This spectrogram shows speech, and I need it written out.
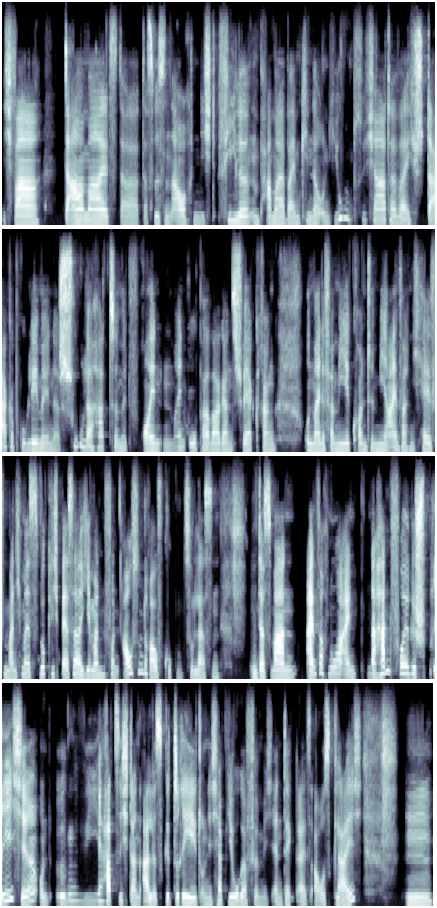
ich war damals, da das wissen auch nicht viele, ein paar Mal beim Kinder- und Jugendpsychiater, weil ich starke Probleme in der Schule hatte mit Freunden. Mein Opa war ganz schwer krank und meine Familie konnte mir einfach nicht helfen. Manchmal ist es wirklich besser, jemanden von außen drauf gucken zu lassen. Und das waren einfach nur ein, eine Handvoll Gespräche und irgendwie hat sich dann alles gedreht und ich habe Yoga für mich entdeckt als Ausgleich. Hm,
